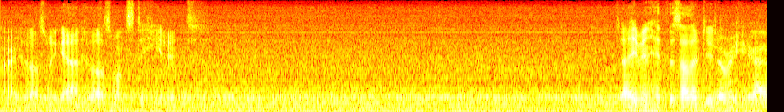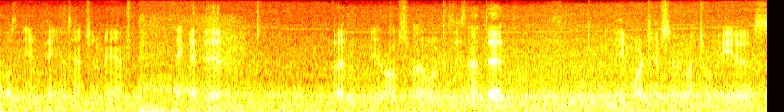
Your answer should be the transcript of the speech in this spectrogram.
Alright, who else we got? Who else wants to heat it? Did I even hit this other dude over here? I wasn't even paying attention, man. I think I did. But he launched another one because he's not dead. Pay more attention to my torpedoes.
